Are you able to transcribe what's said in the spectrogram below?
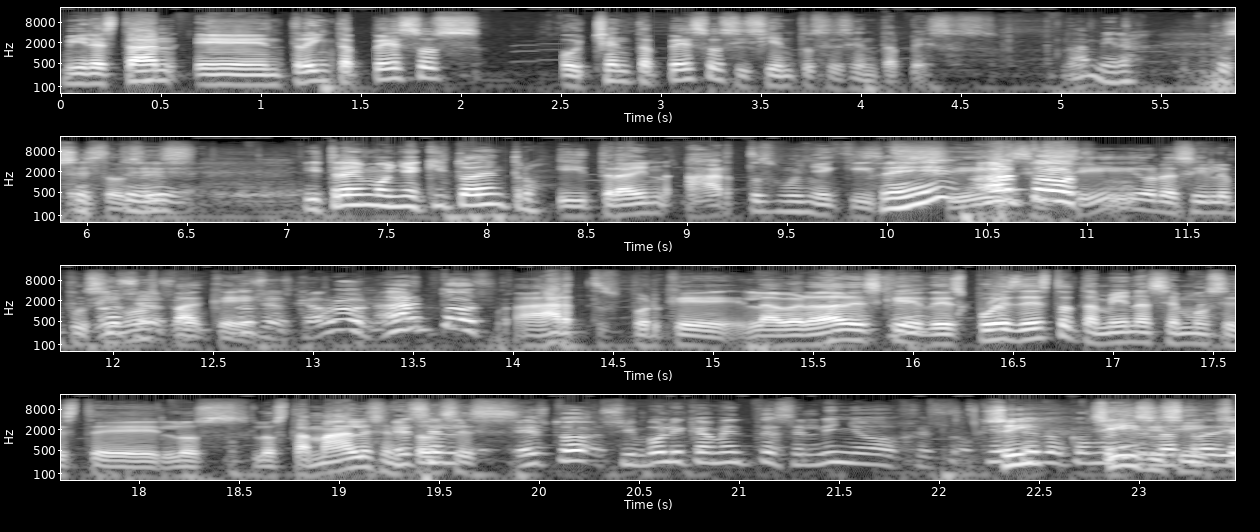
Mira, están en 30 pesos, 80 pesos y 160 pesos. ¿no? Ah, mira. Pues Entonces- este y traen muñequito adentro. Y traen hartos muñequitos. ¿Sí? Sí, ¡Hartos! Sí, ahora sí le No pusimos seas- para que... no seas cabrón, hartos. hartos porque la verdad es que después de esto también hacemos este los los tamales Es el- entonces esto simbólicamente es el niño Jesús. ¿Qué Sí, sí, es sí, la sí.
